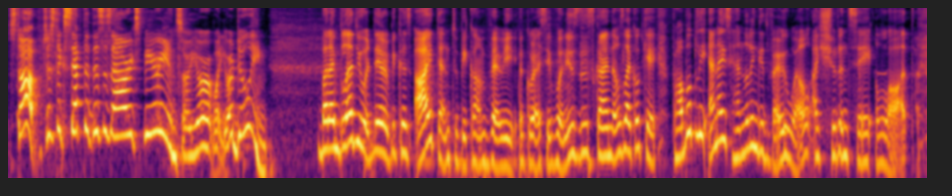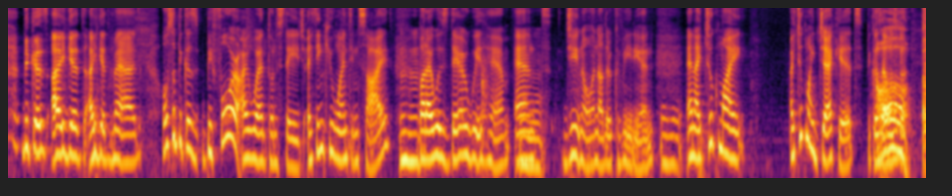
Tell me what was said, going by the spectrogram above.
Stop. Just accept that this is our experience or you're what you're doing But I'm glad you were there because I tend to become very aggressive when it's this kind. I was like, okay, probably Anna is handling it very well. I shouldn't say a lot because I get I get mad. Also because before I went on stage, I think you went inside, mm-hmm. but I was there with him and mm-hmm. Gino, another comedian, mm-hmm. and I took my I took my jacket because I was. Oh,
